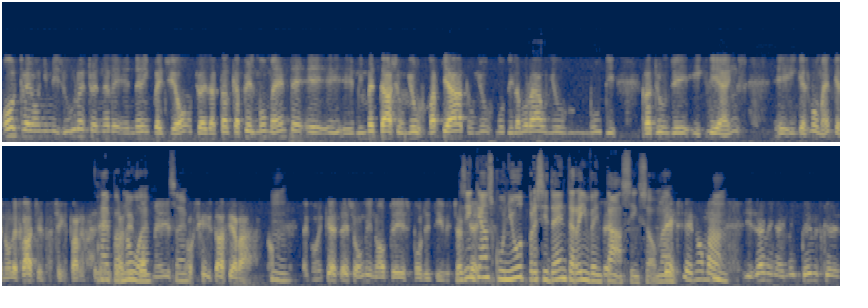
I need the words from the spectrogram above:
oltre ogni misura, cioè nelle, invenzioni, cioè da tal capire il momento e, e, e inventarsi un nuovo marchiato, un nuovo modo di lavorare, un nuovo modo di raggiungere i clienti in questo momento che non è facile, per, eh, per noi, sì. o si sta a no? mm. ecco, queste sono le note positive. Cioè che anche scugnut, Presidente, reinventarsi, sì, insomma. Sì, sì, no, ma mm. dicevano ai miei tempi che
